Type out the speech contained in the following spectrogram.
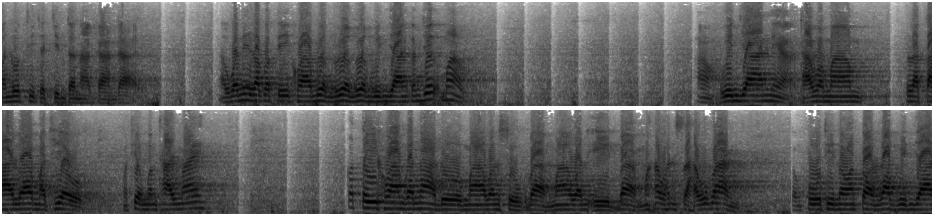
มนุษย์ที่จะจินตนาการได้วันนี้เราก็ตีความเรื่องเรื่องเรื่องวิญญาณกันเยอะมากอ้าววิญญาณเนี่ย ถามว่ามาละตายแล้วมาเที่ยว มาเที่ยวเมืองไทยไหมก็ตีความกันหน้าดูมาวันศุกร์บ้าง มาวันอีดบ้าง มาวันเสาร์บ้างต้องปูที่นอนต้อนรับวิญญาณ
